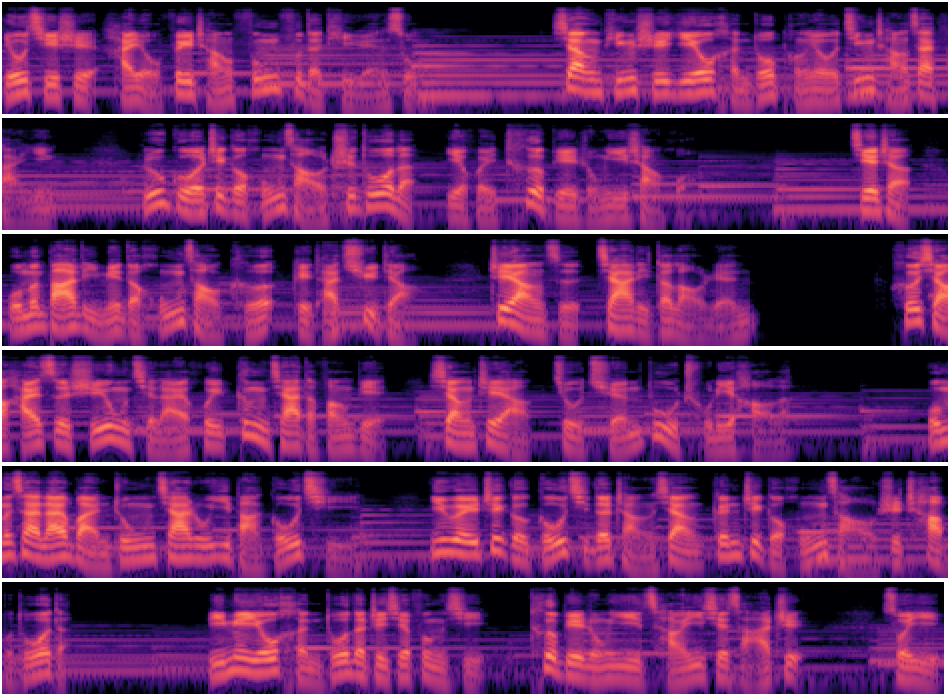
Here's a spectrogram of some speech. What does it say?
尤其是还有非常丰富的铁元素。像平时也有很多朋友经常在反映。如果这个红枣吃多了，也会特别容易上火。接着，我们把里面的红枣壳给它去掉，这样子家里的老人和小孩子食用起来会更加的方便。像这样就全部处理好了。我们再来碗中加入一把枸杞，因为这个枸杞的长相跟这个红枣是差不多的，里面有很多的这些缝隙，特别容易藏一些杂质，所以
